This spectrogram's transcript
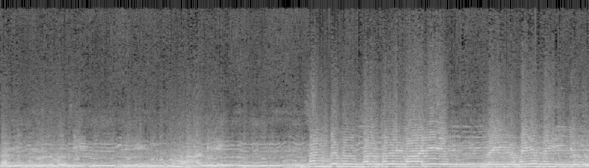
సన్నూచి మాటి సందుము సలసలగాలి నైలు భయ సైన్యము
